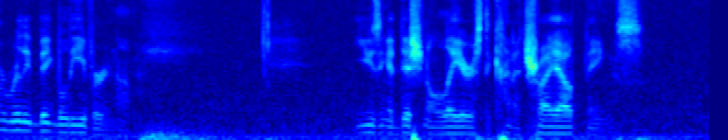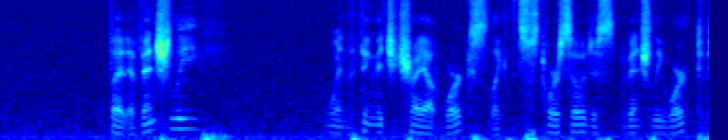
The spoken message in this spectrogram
I'm a really big believer in um, using additional layers to kind of try out things. But eventually, when the thing that you try out works, like the torso just eventually worked,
